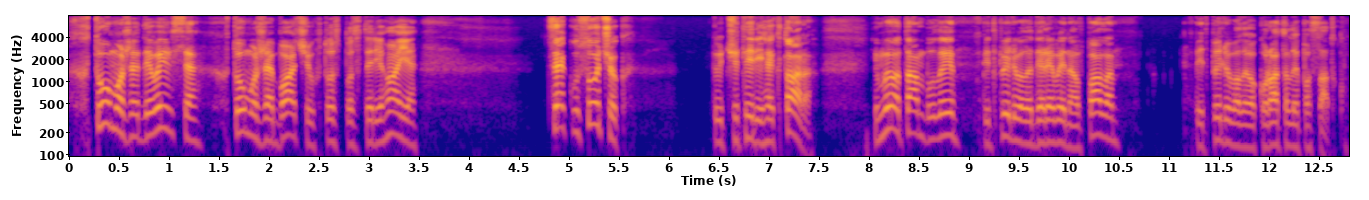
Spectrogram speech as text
Хто може дивився, хто може бачив, хто спостерігає. Це кусочок, тут 4 гектара. І ми отам були, підпилювали деревина впала, підпилювали, акуратили посадку.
